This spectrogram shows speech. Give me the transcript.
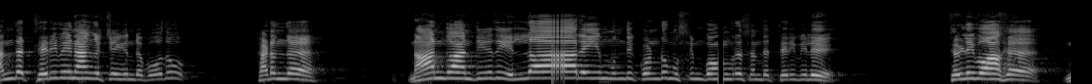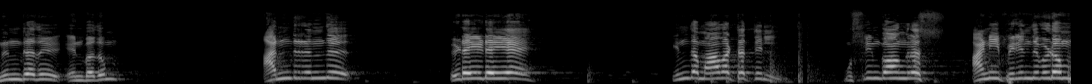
அந்த தெரிவை நாங்கள் செய்கின்ற போது கடந்த நான்காம் தேதி எல்லாரையும் முந்திக் கொண்டு முஸ்லிம் காங்கிரஸ் அந்த தெரிவிலே தெளிவாக நின்றது என்பதும் அன்றிருந்து இடையிடையே இந்த மாவட்டத்தில் முஸ்லிம் காங்கிரஸ் அணி பிரிந்துவிடும்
